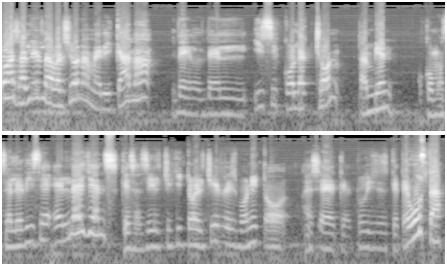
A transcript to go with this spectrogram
va a salir la versión americana del, del Easy Collection, también, como se le dice, el Legends, que es así el chiquito, el chirris bonito, ese que tú dices que te gusta.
